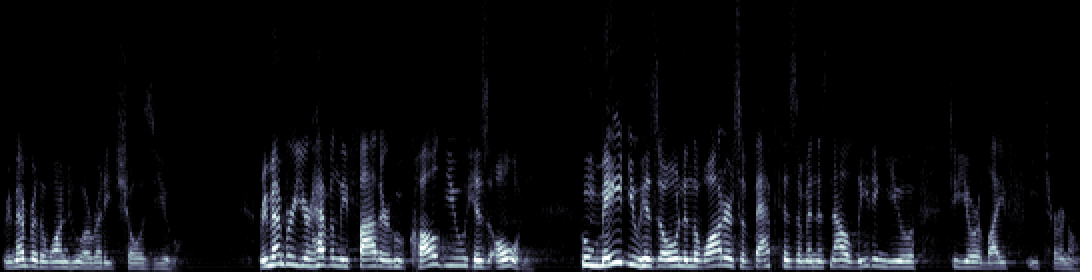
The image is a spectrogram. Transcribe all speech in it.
remember the one who already chose you. Remember your heavenly Father who called you his own who made you his own in the waters of baptism and is now leading you to your life eternal.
